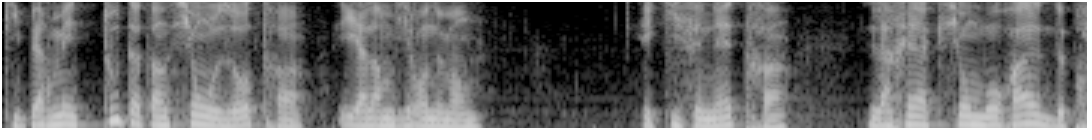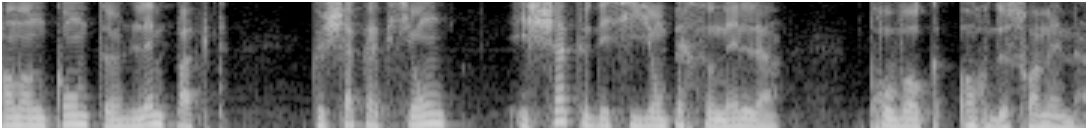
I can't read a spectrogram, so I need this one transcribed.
qui permet toute attention aux autres et à l'environnement, et qui fait naître la réaction morale de prendre en compte l'impact que chaque action et chaque décision personnelle provoque hors de soi-même.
